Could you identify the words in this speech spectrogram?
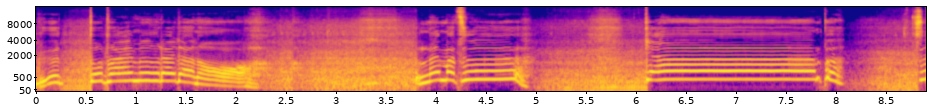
グッドタイムライダーの年末キャンプツー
